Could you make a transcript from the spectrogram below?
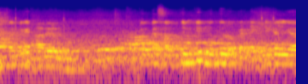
సర్టిఫికేట్ ఒక్కొక్క సబ్ టీమ్కి ముగ్గురు ఒక టెక్నికల్గా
